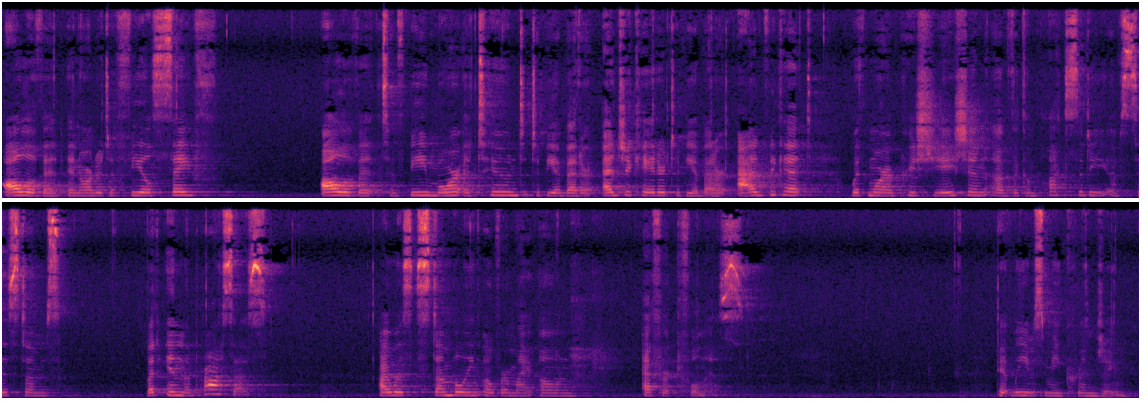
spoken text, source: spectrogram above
All of it in order to feel safe. All of it to be more attuned, to be a better educator, to be a better advocate, with more appreciation of the complexity of systems but in the process, I was stumbling over my own effortfulness. It leaves me cringing.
